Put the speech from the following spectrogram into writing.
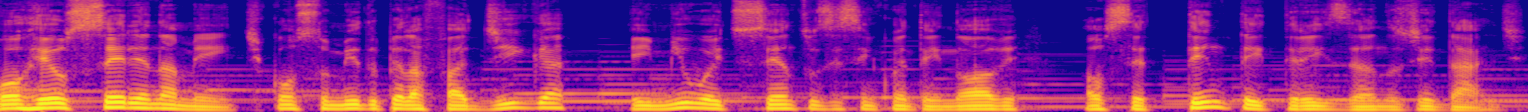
morreu serenamente, consumido pela fadiga em 1859, aos 73 anos de idade.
